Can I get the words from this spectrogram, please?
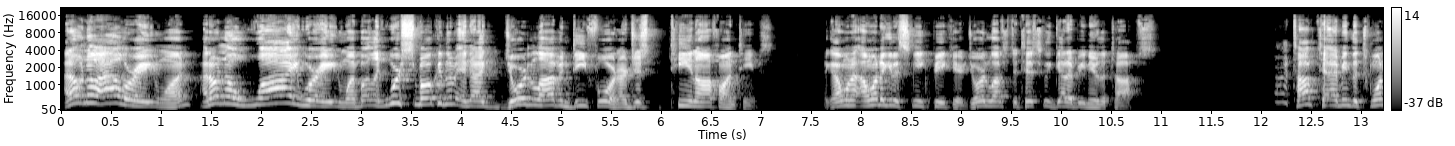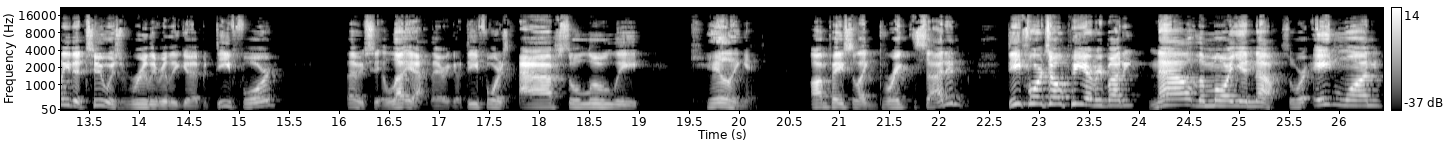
I don't know how we're eight and one. I don't know why we're eight and one, but like we're smoking them, and like Jordan Love and Dee Ford are just teeing off on teams. Like I want to, I want to get a sneak peek here. Jordan Love statistically got to be near the tops. Uh, top ten. I mean, the twenty to two is really, really good. But Dee Ford, let me see. Yeah, there we go. Dee Ford is absolutely killing it. On pace to like break the side. Dee Ford's OP, everybody. Now the more you know. So we're eight and one.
